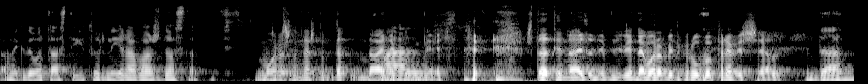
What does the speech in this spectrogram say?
anegdota s tih turnira, baš dosta. Moraš nam nešto da daj Ma- nekog mjesta. Šta ti je najzanimljivije? Ne mora biti grubo previše, ali Da.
